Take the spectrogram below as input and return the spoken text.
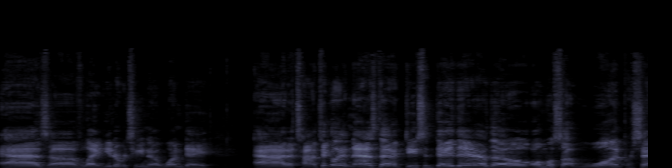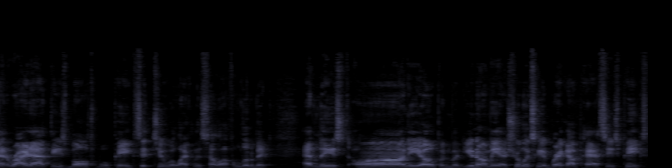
as of late. You never seen a one day at a time. Look at NASDAQ. Decent day there, though. Almost up 1% right at these multiple peaks. It, too, will likely sell off a little bit, at least on the open. But you know me, I surely see a breakout past these peaks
